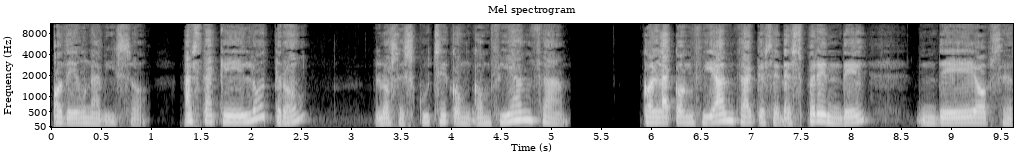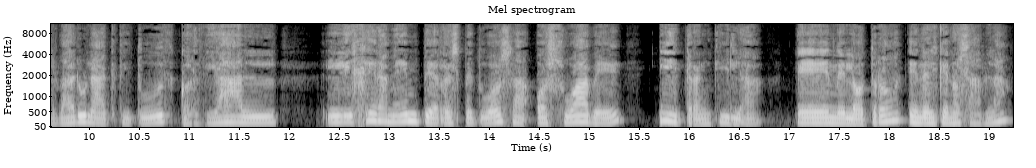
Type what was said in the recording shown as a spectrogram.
o de un aviso, hasta que el otro los escuche con confianza, con la confianza que se desprende de observar una actitud cordial, ligeramente respetuosa o suave y tranquila en el otro en el que nos habla.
